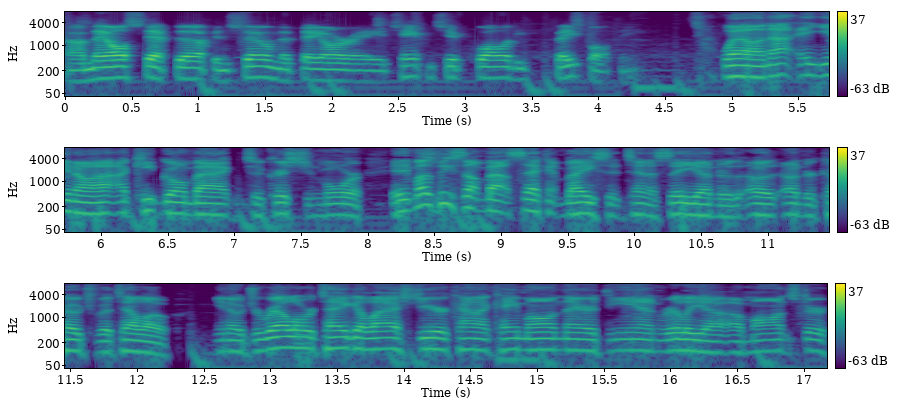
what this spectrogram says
Um, they all stepped up and shown that they are a championship quality baseball team. Well, and I, you know, I, I, keep going back to Christian Moore. It must be something about second base at Tennessee under uh, under Coach Vitello. You know, Jorel Ortega last year kind of came on there at the end, really a, a monster,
